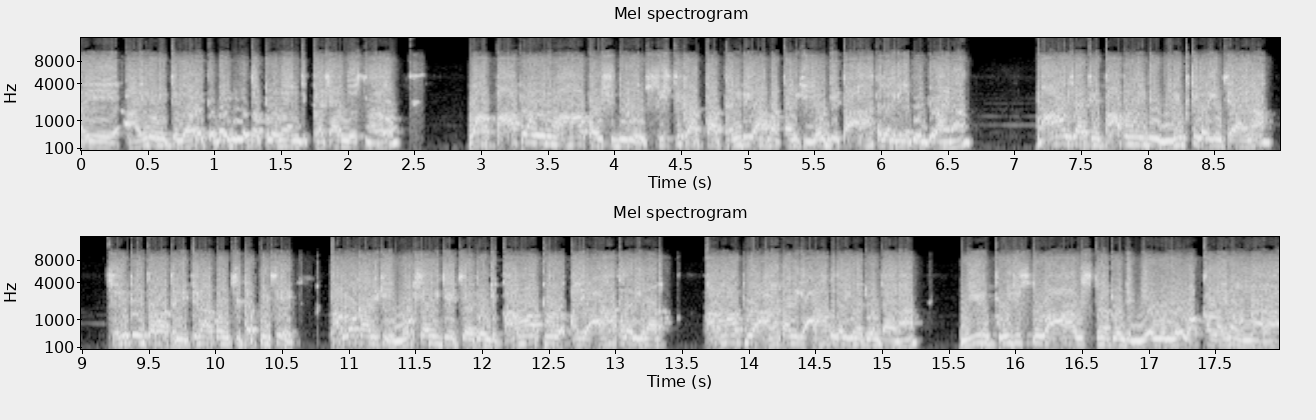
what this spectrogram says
మరి ఐదు మిత్రులు ఎవరైతే బైబిల్లో తప్పులు అని ప్రచారం చేస్తున్నారో ఒక పాపం లేని మహాపరిశుద్ధుడు సృష్టికర్త తండ్రి అనబడటానికి యోగ్యత అర్హత కలిగినటువంటి ఆయన మానవ జాతిని పాపం నుండి విముక్తి కలిగించే ఆయన చనిపోయిన తర్వాత నిత్య నుంచి తప్పించి పరలోకానికి మోక్షానికి చేర్చేటువంటి పరమాత్ముడు అనే అర్హత కలిగిన పరమాత్ముడు అనటానికి అర్హత కలిగినటువంటి ఆయన మీరు పూజిస్తూ ఆరాధిస్తున్నటువంటి దేవుళ్ళు ఒక్కళ్ళైనా ఉన్నారా?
